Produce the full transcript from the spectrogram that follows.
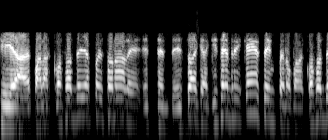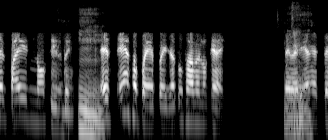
si ah, para las cosas de ellas personales, este, de- o sea, que aquí se enriquecen, pero para las cosas del país no sirven. Es eso, pues, pues ya tú sabes lo que hay. Deberían este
